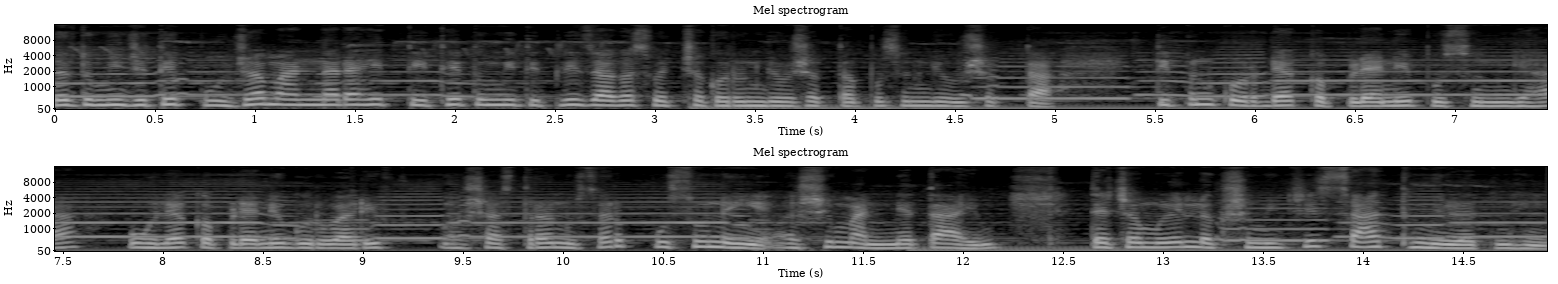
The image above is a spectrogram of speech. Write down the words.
तर तुम्ही जिथे पूजा मांडणार आहे तिथे तुम्ही तिथली जागा स्वच्छ करून घेऊ शकता पुसून घेऊ शकता. ती पण कोरड्या कपड्याने पुसून घ्या. ओल्या कपड्याने गुरुवारी शास्त्रानुसार पुसू नये अशी मान्यता आहे. त्याच्यामुळे लक्ष्मीची साथ मिळत नाही.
